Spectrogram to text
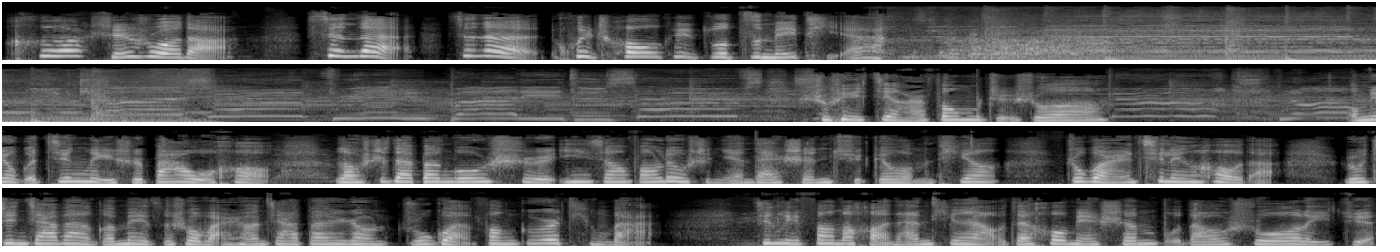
呵，谁说的？现在现在会抄可以做自媒体。树欲静而风不止说。我们有个经理是八五后，老师在办公室音箱放六十年代神曲给我们听。主管是七零后的，如今加班有个妹子说晚上加班让主管放歌听吧。经理放的好难听啊！我在后面神补刀说了一句：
